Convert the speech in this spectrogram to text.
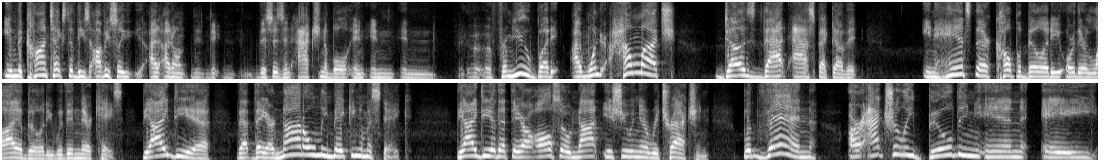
in the context of these obviously I, I, don't this isn't actionable in in in uh, from you but i wonder how much does that aspect of it enhance their culpability or their liability within their case. The idea that they are not only making a mistake, the idea that they are also not issuing a retraction, but then are actually building in a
